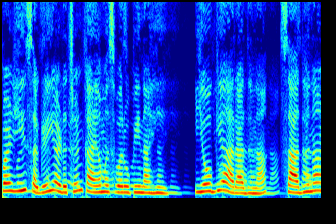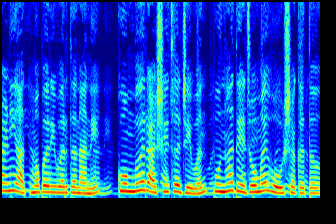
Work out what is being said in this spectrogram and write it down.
पण ही सगळी अडचण कायमस्वरूपी नाही. योग्य आराधना साधना आणि आत्मपरिवर्तनाने कुंभ राशीचं जीवन पुन्हा तेजोमय होऊ शकतं.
